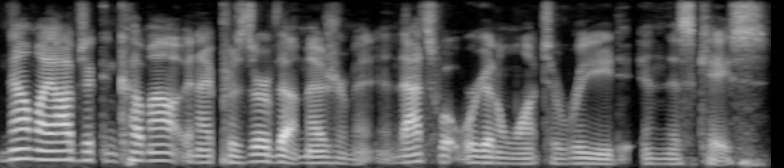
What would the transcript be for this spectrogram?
Now my object can come out and I preserve that measurement. And that's what we're going to want to read in this case.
